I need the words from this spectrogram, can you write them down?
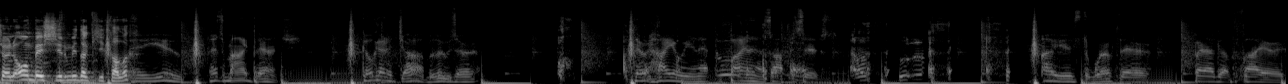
Şöyle 15-20 dakikalık. That's my bench. Go get a job, loser. They're hiring at the finance offices. I used to work there, but I got fired.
